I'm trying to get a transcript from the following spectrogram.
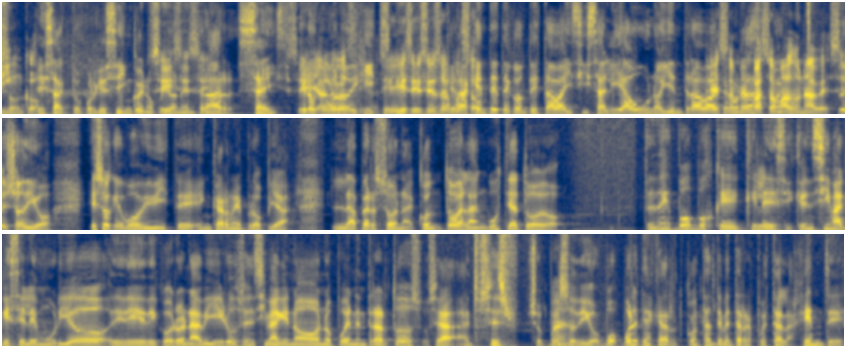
cinco. exacto, porque cinco y no pudieron entrar seis. creo que vos lo dijiste. que, la gente te contestaba y si salía uno y entraba. Eso me pasó más de una vez. Entonces yo digo, eso que vos viviste en carne propia, la persona con toda la angustia, todo, ¿Tenés, vos, vos qué, le decís? Que encima que se le murió de, coronavirus, encima que no, no pueden entrar todos. O sea, entonces yo por eso digo, vos, le tenés que dar constantemente respuesta a la gente.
